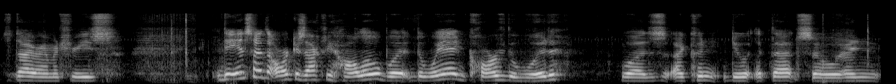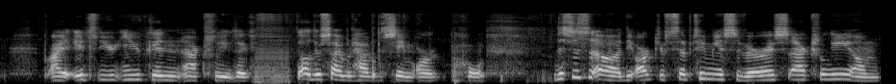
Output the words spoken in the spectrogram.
It's diorama trees. The inside of the arc is actually hollow, but the way I carved the wood was I couldn't do it like that, so and I it's you you can actually like the other side would have the same arc. hole. This is uh the arc of Septimius Severus actually. Um,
